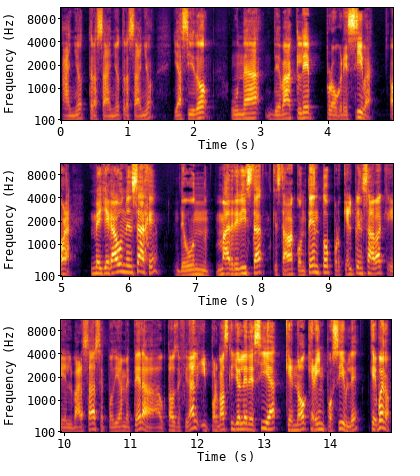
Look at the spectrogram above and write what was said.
año tras año tras año y ha sido una debacle progresiva. Ahora, me llegaba un mensaje de un madridista que estaba contento porque él pensaba que el Barça se podía meter a octavos de final y por más que yo le decía que no, que era imposible, que bueno,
